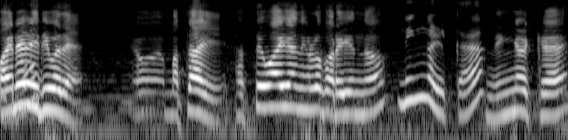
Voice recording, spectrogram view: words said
പതിനേഴ് ഇരുപത്. മത്തായി സത്യമായി ഞാൻ നിങ്ങളോട് പറയുന്നു. നിങ്ങൾക്ക് നിങ്ങൾക്ക്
